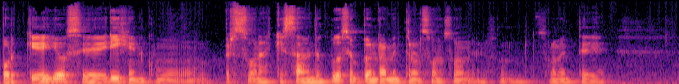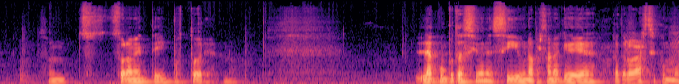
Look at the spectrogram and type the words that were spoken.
porque ellos se erigen como personas que saben de computación, pero realmente no lo son, son, son solamente son solamente impostores. La computación en sí, una persona que debe catalogarse como,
